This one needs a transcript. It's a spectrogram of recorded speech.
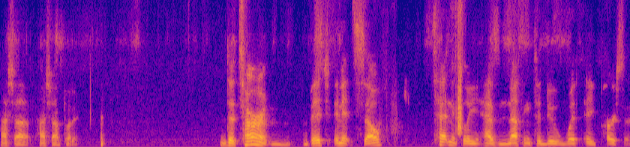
how should I, how should I put it? The term "bitch" in itself technically has nothing to do with a person.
